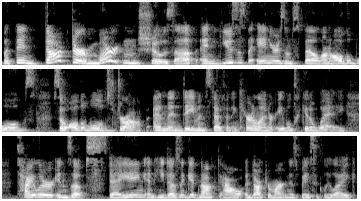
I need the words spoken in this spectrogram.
but then Dr. Martin shows up and uses the aneurysm spell on all the wolves, so all the wolves drop, and then Damon, Stefan, and Caroline are able to get away. Tyler ends up staying and he doesn't get knocked out. And Dr. Martin is basically like,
